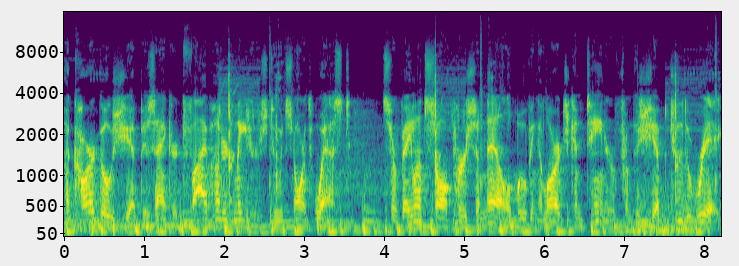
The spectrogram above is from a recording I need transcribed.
A cargo ship is anchored 500 meters to its northwest. Surveillance saw personnel moving a large container from the ship to the rig.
